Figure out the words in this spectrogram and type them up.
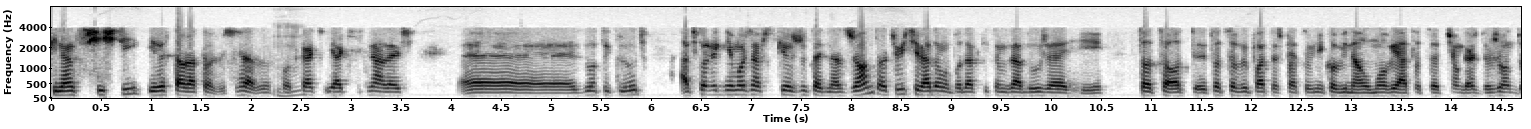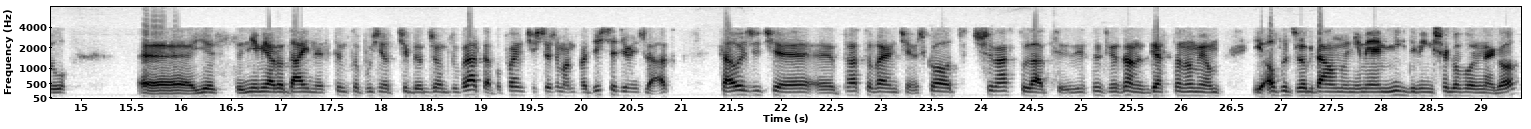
finansiści i restauratorzy się razem mhm. spotkać i jakiś znaleźć e, złoty klucz, aczkolwiek nie można wszystkiego rzucać na rząd. Oczywiście wiadomo, podatki są za duże i to, co, to, co wypłacasz pracownikowi na umowie, a to, co odciągasz do rządu, e, jest niemiarodajne z tym, co później od ciebie od rządu wraca. Bo powiem ci szczerze, mam 29 lat, całe życie e, pracowałem ciężko, od 13 lat jestem związany z gastronomią i oprócz lockdownu nie miałem nigdy większego wolnego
